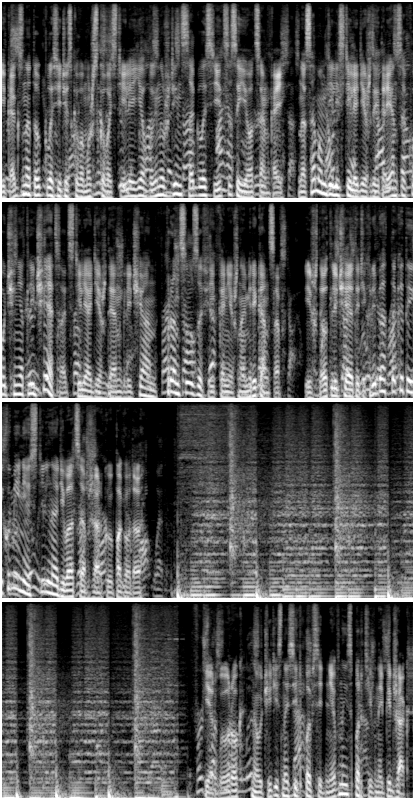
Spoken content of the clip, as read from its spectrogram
И как знаток классического мужского стиля, я вынужден согласиться с ее оценкой. На самом деле стиль одежды итальянцев итальянцев очень отличается от стиля одежды англичан, французов и, конечно, американцев. И что отличает этих ребят, так это их умение стильно одеваться в жаркую погоду. Первый урок – научитесь носить повседневный спортивный пиджак.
